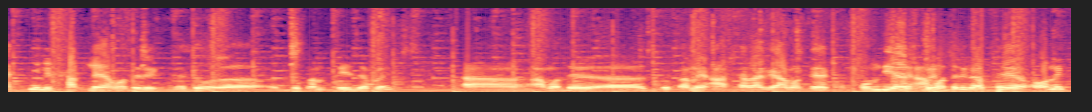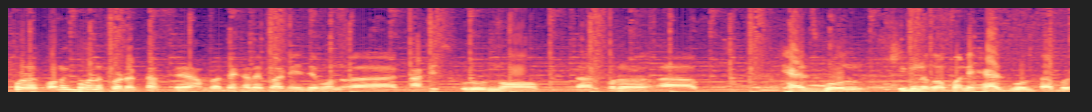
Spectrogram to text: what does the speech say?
এক মিনিট হাঁটলে আমাদের এখানে দোকান পেয়ে যাবেন। আমাদের দোকানে আসার আগে আমাকে একটা ফোন দিয়ে আমাদের কাছে অনেক প্রোডাক্ট অনেক ধরনের প্রোডাক্ট আছে আমরা দেখাতে পারি যেমন কাঠি স্ক্রু নব তারপরে হ্যাজবল বিভিন্ন কোম্পানি হ্যাজবল তারপর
